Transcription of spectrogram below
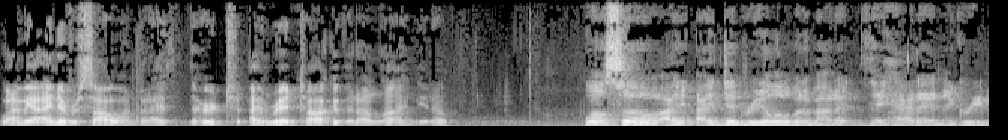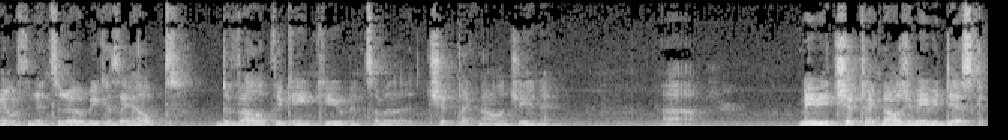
Well, I mean, I never saw one, but I heard I read talk of it online. You know. Well, so I, I did read a little bit about it. They had an agreement with Nintendo because they helped develop the GameCube and some of the chip technology in it. Uh, maybe chip technology, maybe disc.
